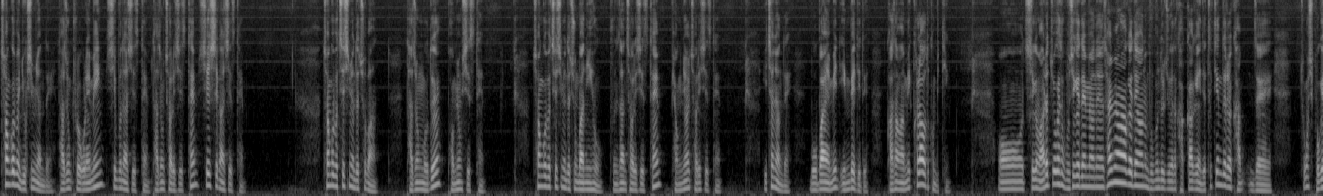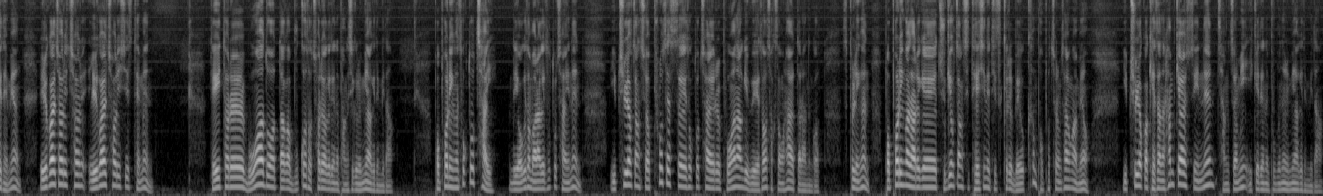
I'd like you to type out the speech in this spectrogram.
1960년대 다중 프로그래밍, 시분할 시스템, 다중 처리 시스템, 실시간 시스템. 1970년대 초반 다중 모드, 범용 시스템. 1970년대 중반 이후 분산 처리 시스템, 병렬 처리 시스템. 2000년대 모바일 및 embedded, 가상화 및 클라우드 컴퓨팅 어, 지금 아래쪽에서 보시게 되면은 설명하게 되는 부분들 중에서 각각의 이제 특징들을 가, 이제 조금씩 보게 되면 일괄 처리 처리 일괄 처리 시스템은 데이터를 모아두었다가 묶어서 처리하게 되는 방식을 의미하게 됩니다. 버퍼링은 속도 차이. 근데 여기서 말하게 속도 차이는 입출력 장치와 프로세서의 속도 차이를 보완하기 위해서 작성을 하였다라는 것. 스플링은 버퍼링과 다르게 주기억 장치 대신에 디스크를 매우 큰 버퍼처럼 사용하며 입출력과 계산을 함께 할 수 있는 장점이 있게 되는 부분을 의미하게 됩니다.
